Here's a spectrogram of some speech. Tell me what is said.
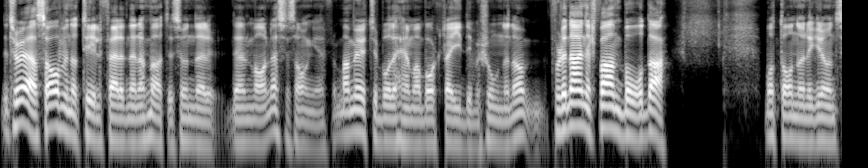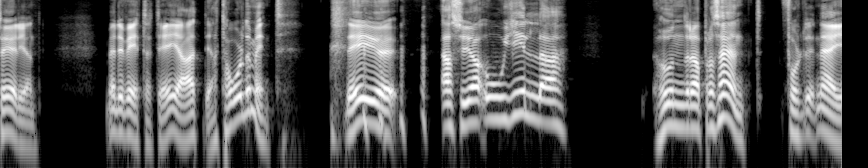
Det tror jag jag sa vid något tillfälle när de möttes under den vanliga säsongen. Man möter ju både hemma och borta i divisionen. De, 49ers vann båda mot dem under grundserien. Men det vet att det är jag, jag tål dem inte. Det är ju, alltså jag ogillar 100 procent, nej,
